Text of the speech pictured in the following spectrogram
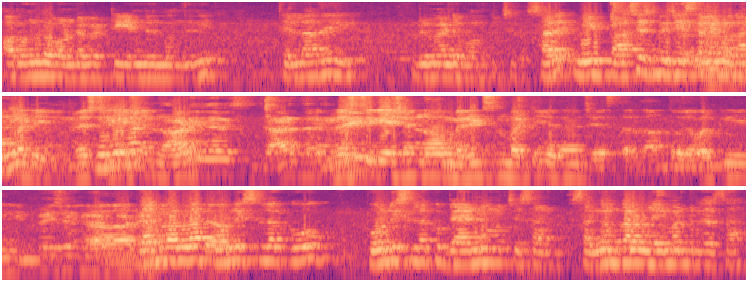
ఆ రూమ్లో వండబెట్టి ఎనిమిది మందిని తెల్లారి రిమాండ్ పంపించారు సరే మీ ప్రాసెస్ మీరు చేస్తారేమో కానీ. ఇన్వెస్టిగేషన్లో మెరిట్స్ బట్టి ఏదైనా చేస్తారు దాంతో ఎవరికి దానివల్ల పోలీసులకు పోలీసులకు బ్యాన్ వచ్చేది సార్ సంఘం కాలంలో ఏమంటారు కదా సార్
